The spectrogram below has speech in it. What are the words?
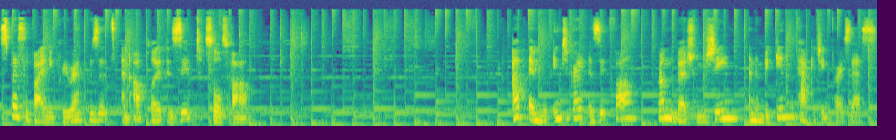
specify any prerequisites, and upload a zipped source file. AppM will integrate a zip file, run the virtual machine, and then begin the packaging process.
